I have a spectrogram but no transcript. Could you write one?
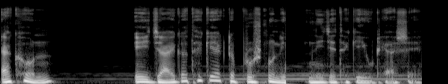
এখন, এই জায়গা থেকে একটা প্রশ্ন নিজে থেকেই উঠে আসে।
